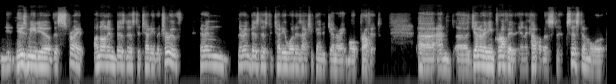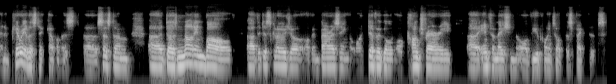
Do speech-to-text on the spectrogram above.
news media of this stripe are not in business to tell you the truth. They're in, they're in business to tell you what is actually going to generate more profit uh, and uh, generating profit in a capitalistic system or an imperialistic capitalist uh, system uh, does not involve uh, the disclosure of embarrassing or difficult or contrary uh, information or viewpoints or perspectives.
